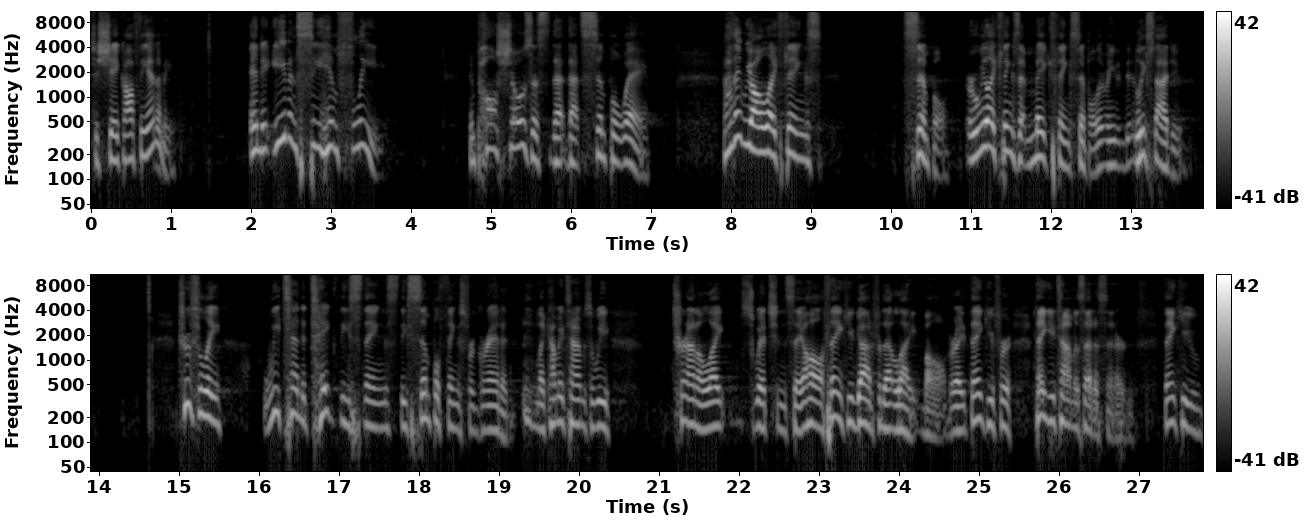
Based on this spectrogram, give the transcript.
to shake off the enemy and to even see him flee. And Paul shows us that, that simple way. I think we all like things simple, or we like things that make things simple. I mean, at least I do. Truthfully, we tend to take these things, these simple things, for granted. like how many times do we turn on a light switch and say, "Oh, thank you God for that light bulb," right? Thank you for, thank you Thomas Edison, or thank you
